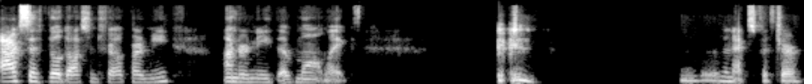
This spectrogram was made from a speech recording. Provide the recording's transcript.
access Bill Dawson Trail, pardon me, underneath of Montlake. the next picture.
